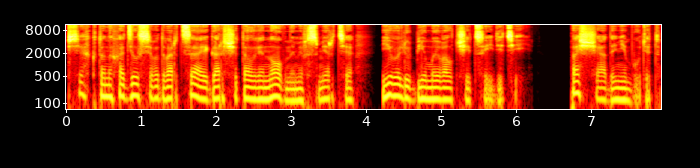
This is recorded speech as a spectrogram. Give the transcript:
Всех, кто находился во дворце, Айгар считал виновными в смерти Шеридана его любимой и детей. Пощады не будет.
